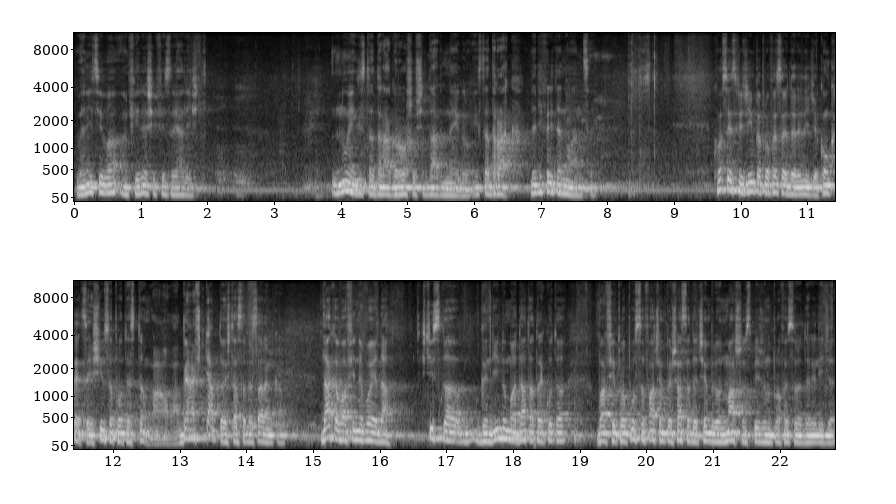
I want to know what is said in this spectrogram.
Veniți-vă în fire și fiți realiști. Nu există drag roșu și drag negru. Există drag de diferite nuanțe. Cum să-i sprijinim pe profesori de religie? Concret, să ieșim să protestăm. Wow, abia așteaptă ăștia să ne sară în cap. Dacă va fi nevoie, da. Știți că, gândindu-mă data trecută, v-ar fi propus să facem pe 6 decembrie un marș în sprijinul profesorilor de religie.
